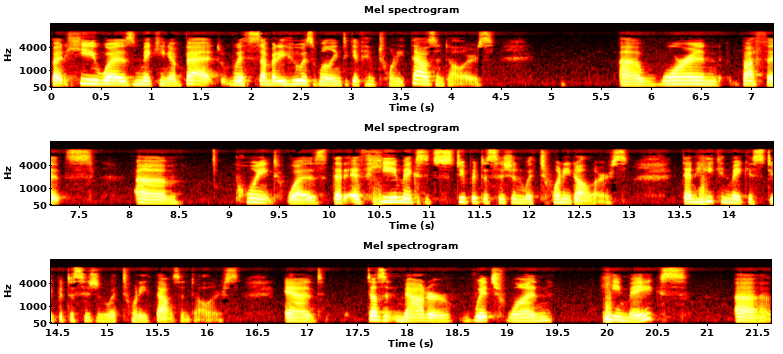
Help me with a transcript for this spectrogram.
but he was making a bet with somebody who was willing to give him twenty thousand dollars uh, Warren Buffett's um, point was that if he makes a stupid decision with twenty dollars, then he can make a stupid decision with twenty thousand dollars, and doesn't matter which one he makes. Uh,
